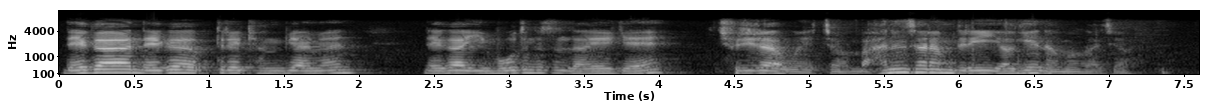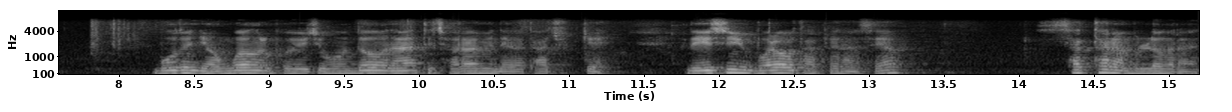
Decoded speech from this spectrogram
내가 내가 엎드려 경비하면 내가 이 모든 것을 너에게 주리라고 했죠. 많은 사람들이 여기에 넘어가죠. 모든 영광을 보여주고 너 나한테 절하면 내가 다 줄게. 근데 예수님이 뭐라고 답변하세요? 사탄아 물러가라.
